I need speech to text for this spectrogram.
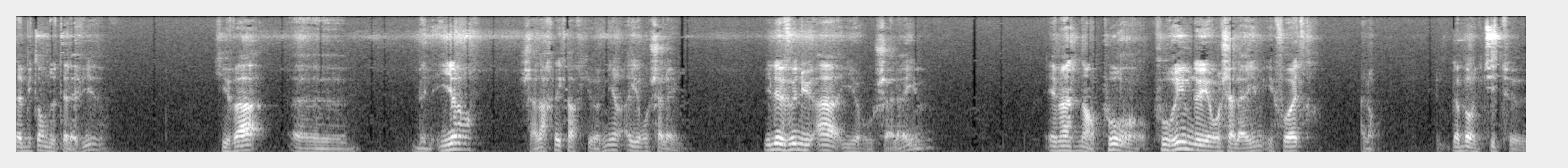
habitant de Tel Aviv, qui va, euh, Ben Ir, Shalach qui va venir à Yerushalayim. Il est venu à Yerushalayim, et maintenant, pour, pour de Yerushalayim, il faut être... Alors, d'abord une petite euh,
